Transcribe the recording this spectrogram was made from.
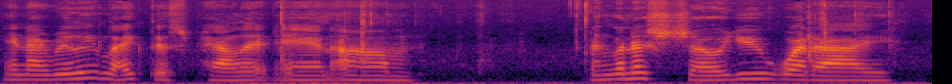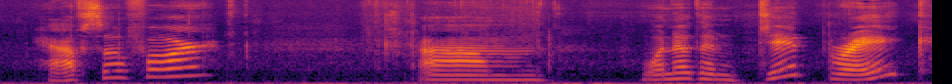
And I really like this palette. And um, I'm gonna show you what I have so far. Um, one of them did break,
